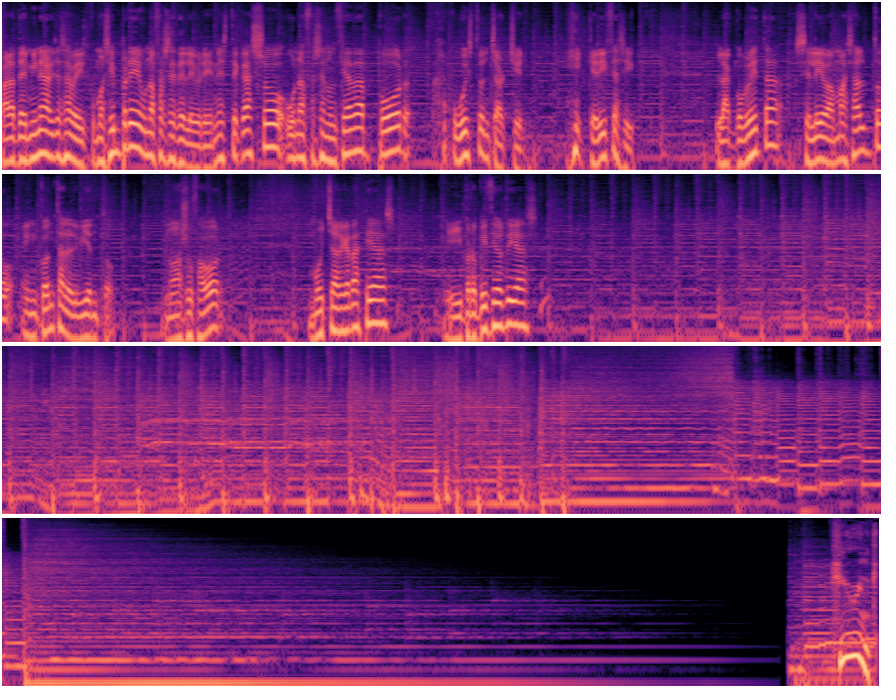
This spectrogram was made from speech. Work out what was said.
Para terminar, ya sabéis, como siempre, una frase célebre, en este caso una frase anunciada por Winston Churchill, que dice así, la cometa se eleva más alto en contra del viento, no a su favor. Muchas gracias y propicios días.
